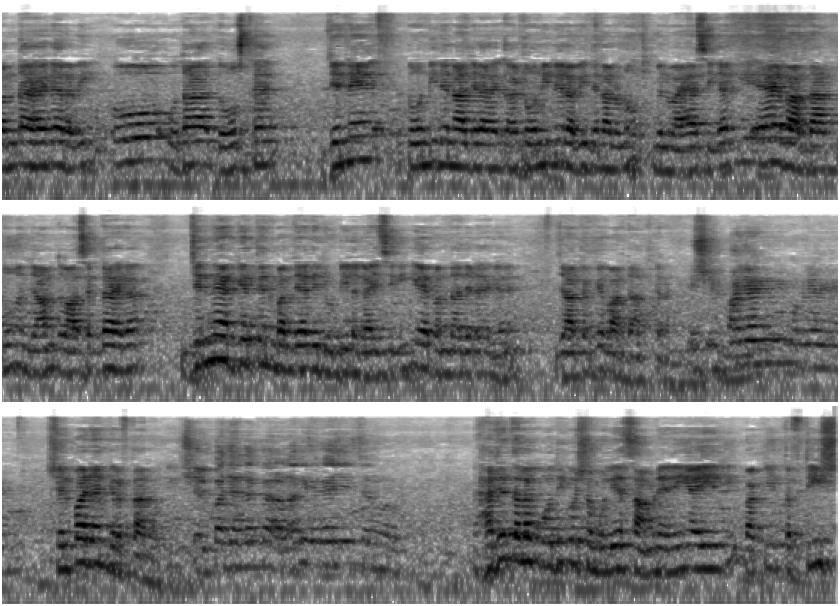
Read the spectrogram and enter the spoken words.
ਬੰਦਾ ਹੈਗਾ ਰਵੀ ਉਹ ਉਹਦਾ ਦੋਸਤ ਹੈ ਜਿਨੇ ਟੋਨੀ ਦੇ ਨਾਲ ਜਿਹੜਾ ਹੈਗਾ ਟੋਨੀ ਨੇ ਰਵੀ ਦੇ ਨਾਲ ਉਹਨੂੰ ਮਿਲਵਾਇਆ ਸੀਗਾ ਕਿ ਇਹ ਵਾਰਦਾਤ ਨੂੰ ਅੰਜਾਮ ਦਵਾ ਸਕਦਾ ਹੈਗਾ। ਜਿਨੇ ਅੱਗੇ ਤਿੰਨ ਬੰਦਿਆਂ ਦੀ ਡਿਊਟੀ ਲਗਾਈ ਸੀਗੀ ਕਿ ਇਹ ਬੰਦਾ ਜਿਹੜਾ ਹੈਗਾ ਨੇ ਜਾ ਕਰਕੇ ਵਾਰਦਾਤ ਕਰਨਗੇ। ਸ਼ਿਲਪਾ ਜੈਨ ਨੂੰ ਵੀ ਪਕੜਿਆ ਗਿਆ ਸ਼ਿਲਪਾ ਜੈਨ ਗ੍ਰਿਫਤਾਰ ਹੋ ਗਈ। ਸ਼ਿਲਪਾ ਜੈਨ ਦਾ ਘਰ ਵਾਲਾ ਵੀ ਹੈਗਾ ਜੀ ਇਸ ਚੈਨਲ ਹਜੇ ਤੱਕ ਉਹਦੀ ਕੋਈ ਸ਼ਮੂਲੀਅਤ ਸਾਹਮਣੇ ਨਹੀਂ ਆਈ ਹੈ ਜੀ ਬਾਕੀ ਤਫਤੀਸ਼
